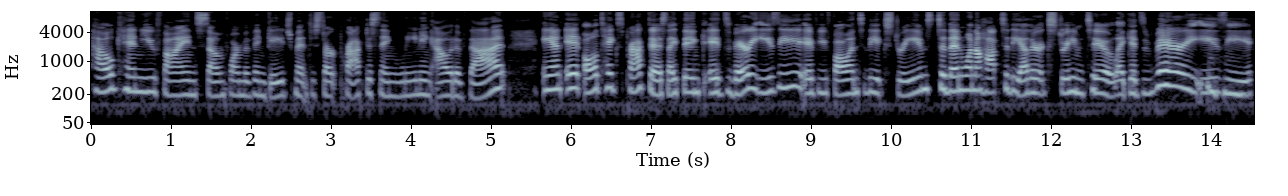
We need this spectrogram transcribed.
how can you find some form of engagement to start practicing leaning out of that? And it all takes practice. I think it's very easy if you fall into the extremes to then want to hop to the other extreme too. Like it's very mm-hmm. easy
